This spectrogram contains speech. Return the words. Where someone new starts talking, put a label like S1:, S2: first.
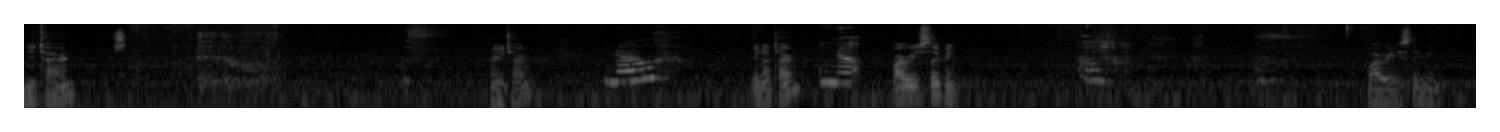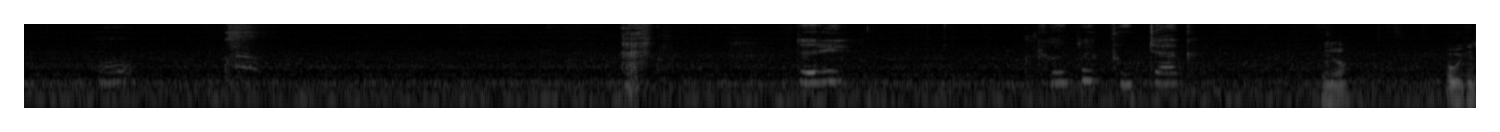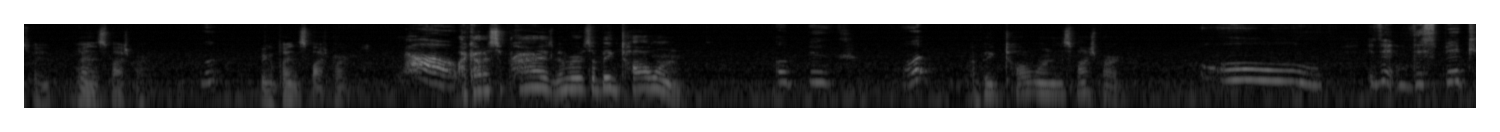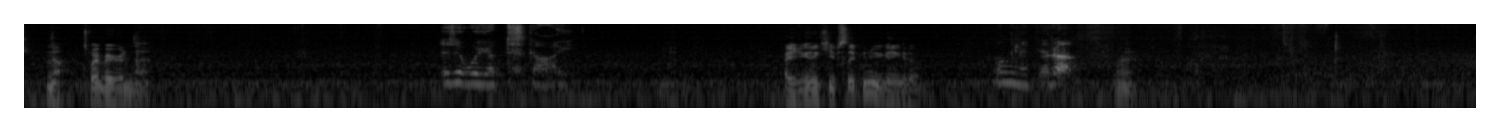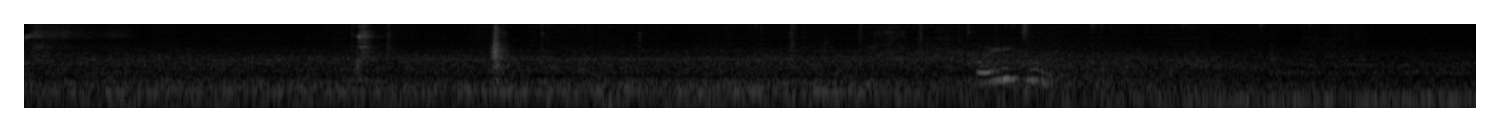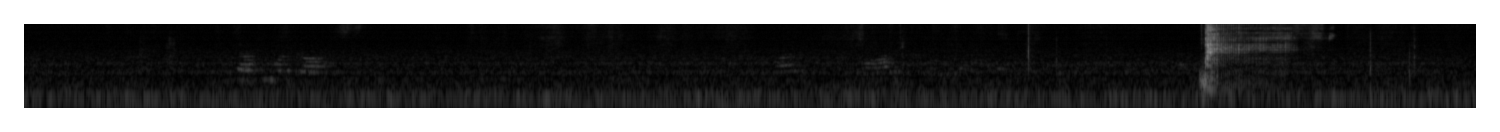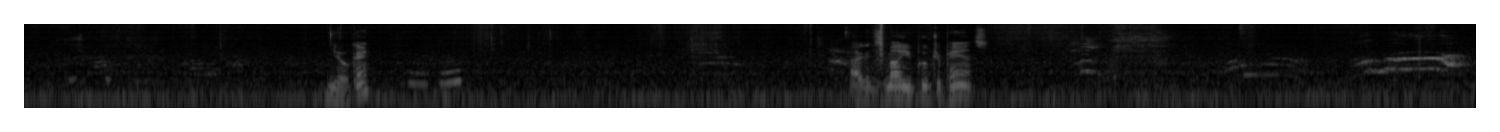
S1: You tired? Are you tired?
S2: No,
S1: You're not tired?
S2: no.
S1: Why were you sleeping? Why were you sleeping?
S2: Daddy, can we play poop tag?
S1: No. But we can play, play in the splash park.
S2: What?
S1: We can play in the splash park.
S2: No.
S1: I got a surprise. Remember, it's a big, tall one.
S2: A big. What?
S1: A big, tall one in the splash park.
S2: Oh. Is it this big?
S1: No, it's way bigger than that.
S2: Is it way up the sky? Yeah.
S1: Are you gonna keep sleeping or are you gonna get up?
S2: I'm gonna get up.
S1: All right. You okay?
S2: Mm-hmm.
S1: I can smell you pooped your pants.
